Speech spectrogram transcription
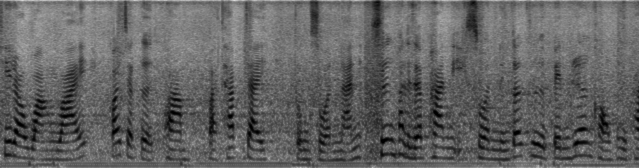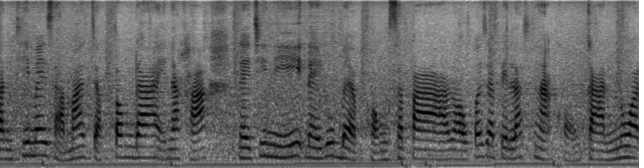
ที่เราวางไว้ก็จะเกิดความประทับใจตรงส่วนนั้น ซึ่งผลิตภัณฑ์อีกส่วนหนึ่งก็คือเป็นเรื่องของผลิตภัณฑ์ที่ไม่สามารถจับต้องได้นะคะ ในที่นี้ในรูปแบบของสปาเราก็จะเป็นลักษณะของการนวด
